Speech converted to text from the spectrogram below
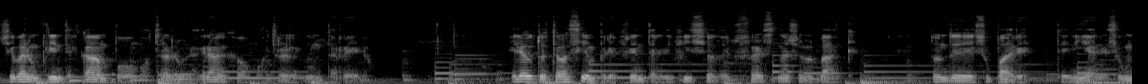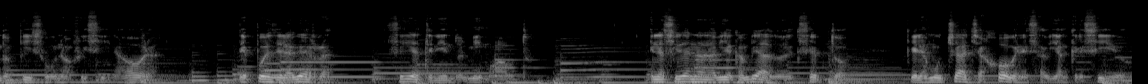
llevar a un cliente al campo, mostrarle una granja o mostrarle algún terreno. El auto estaba siempre frente al edificio del First National Bank, donde su padre tenía en el segundo piso una oficina. Ahora, después de la guerra, seguía teniendo el mismo auto. En la ciudad nada había cambiado, excepto que las muchachas jóvenes habían crecido,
